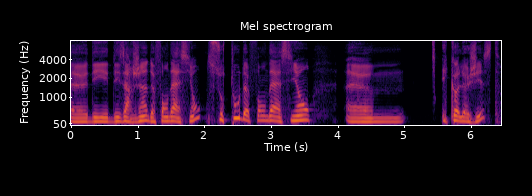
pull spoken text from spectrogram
euh, des, des argents de fondations, surtout de fondations euh, écologistes.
